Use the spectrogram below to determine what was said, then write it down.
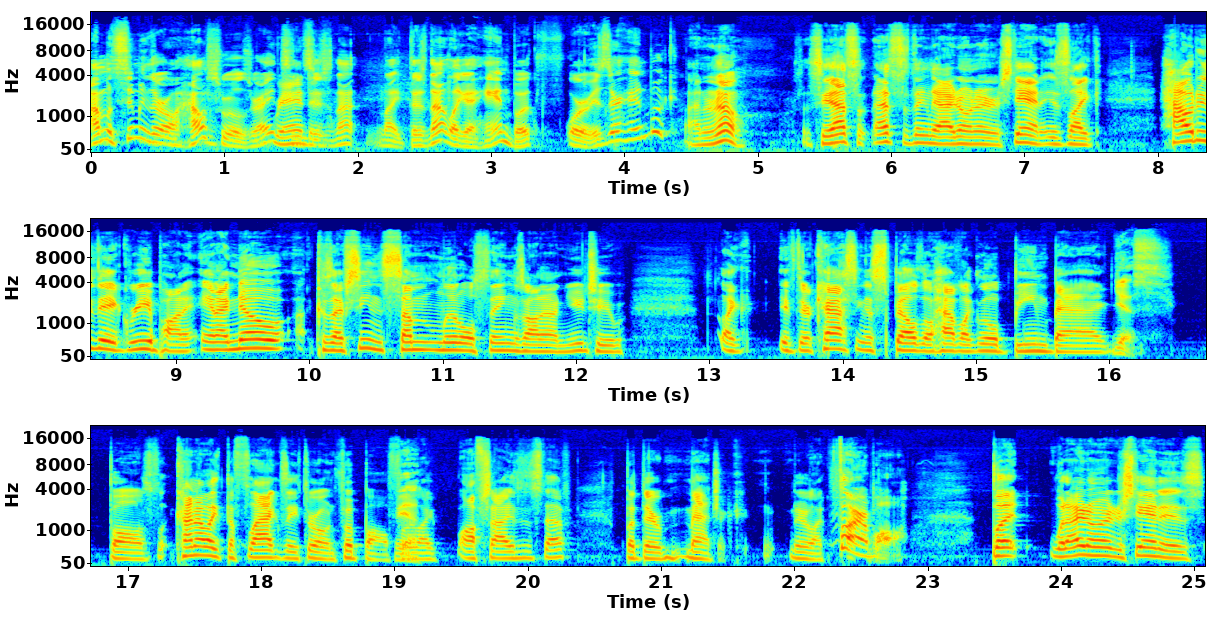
I'm assuming they're all house rules, right? Since there's not like there's not like a handbook, or is there a handbook? I don't know. See, that's that's the thing that I don't understand is like, how do they agree upon it? And I know because I've seen some little things on on YouTube, like if they're casting a spell, they'll have like little bean bag Yes. Balls, kind of like the flags they throw in football for Yeah. like offsides and stuff, but they're magic. They're like fireball. But what I don't understand is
